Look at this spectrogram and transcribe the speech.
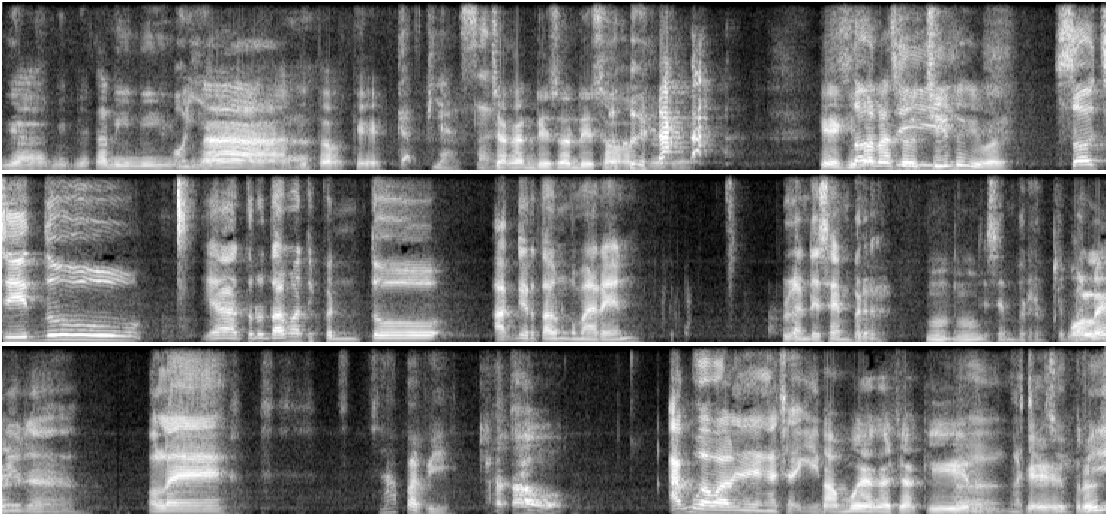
ya mic-nya kan ini. Oh, iya. Nah, gitu. Oke. gak biasa. Jangan deso-deso. Oke, gimana Soji. Soji itu gimana? Soji itu ya terutama dibentuk akhir tahun kemarin bulan Desember. Mm-mm. Desember depan Oleh? ini udah oleh siapa bi? Nggak tahu. Aku awalnya yang ngajakin. Kamu yang ngajakin. Eh, ngajak Oke, Subi, terus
